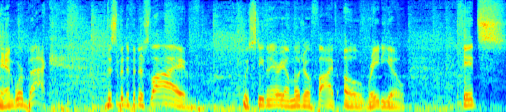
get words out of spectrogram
And we're back. This has been Defenders Live with Stephen on Mojo 50 Radio. It's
